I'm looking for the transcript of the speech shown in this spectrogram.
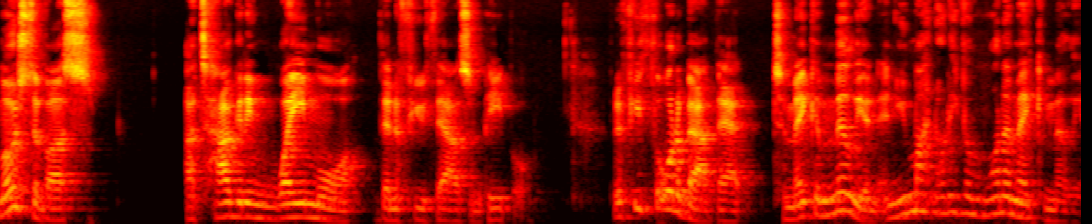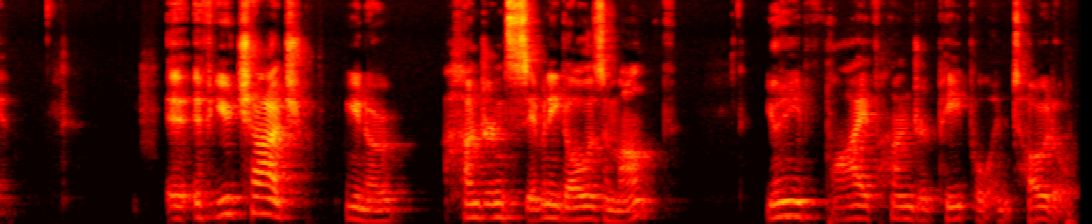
Most of us are targeting way more than a few thousand people. But if you thought about that, to make a million, and you might not even want to make a million, if you charge, you know, $170 a month, you need 500 people in total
